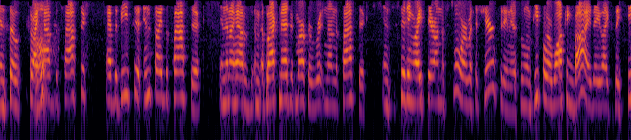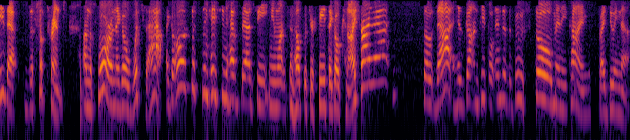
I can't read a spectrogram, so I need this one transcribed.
And so, so I Oh. have the plastic, I have the B sit inside the plastic, and then I have a black magic marker written on the plastic and sitting right there on the floor with a chair sitting there. So when people are walking by, they like they see that the footprint on the floor and they go, "What's that?" I go, "Oh, it's just in case you have bad feet and you want some help with your feet." They go, "Can I try that?" So that has gotten people into the booth so many times by doing that.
